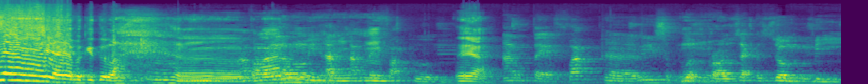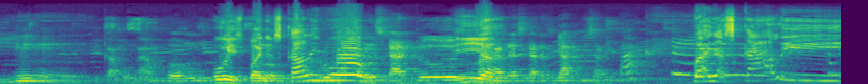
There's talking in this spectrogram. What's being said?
ya, ya, ya begitulah. Eh, Lihat artefak. Iya. Artefak dari sebuah project zombie Hmm. di kampung-kampung. Wih, banyak sekali, Bung. Kardus, Iya. kardus nggak bisa dipakai. Banyak sekali.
